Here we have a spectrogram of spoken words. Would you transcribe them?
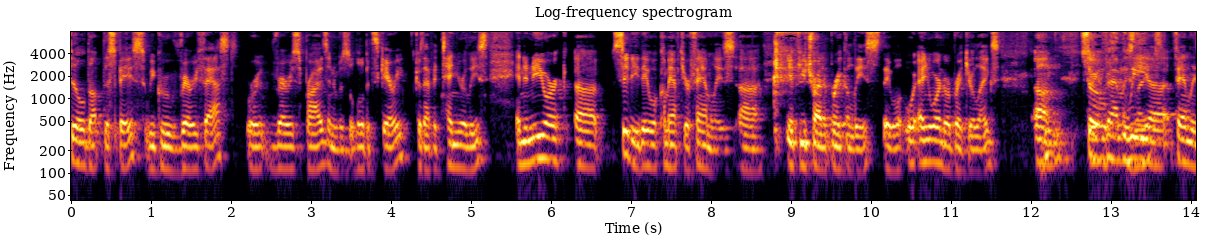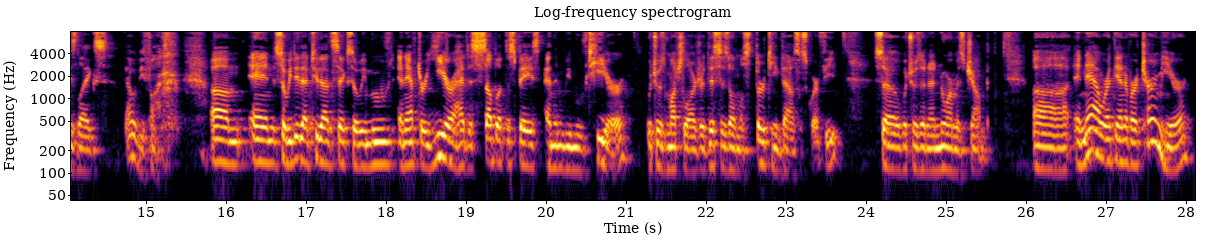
filled up the space. We grew very fast. We're very surprised, and it was a little bit scary because I have a 10 year lease. And in New York uh, City, they will come after your families uh, if you try to break a lease. They will, or, or, or break your legs. Um, so family's we, legs. Uh, family's legs. That would be fun. Um, and so we did that in 2006. So we moved, and after a year, I had to sublet the space, and then we moved here, which was much larger. This is almost 13,000 square feet, so which was an enormous jump. Uh, and now we're at the end of our term here.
